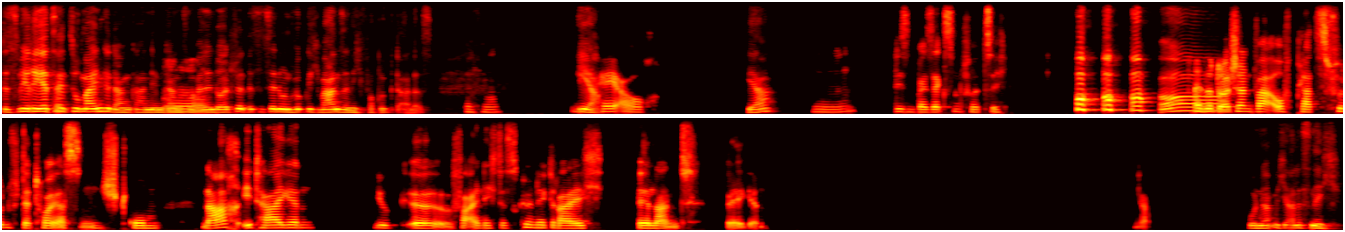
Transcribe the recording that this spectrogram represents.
Das wäre jetzt halt so mein Gedanke an dem Ganzen, Ja. weil in Deutschland ist es ja nun wirklich wahnsinnig verrückt alles. Mhm. Ja. UK auch. Ja? Mhm. Die sind bei 46. Also Deutschland war auf Platz 5 der teuersten Strom nach Italien, U äh, Vereinigtes Königreich, Irland, Belgien. Wundert mich alles nicht.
